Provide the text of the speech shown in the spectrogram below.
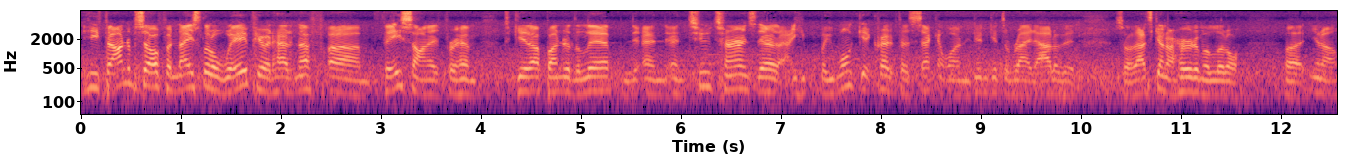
he found himself a nice little wave here. It had enough um, face on it for him to get up under the lip and, and, and two turns there. He, but he won't get credit for the second one. He didn't get to ride out of it. So that's going to hurt him a little. But, you know,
